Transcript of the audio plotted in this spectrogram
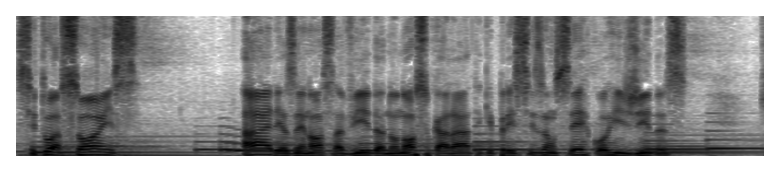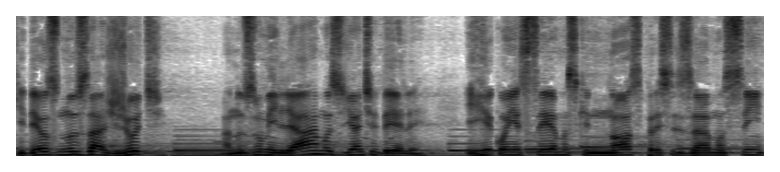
situações, áreas em nossa vida, no nosso caráter que precisam ser corrigidas. Que Deus nos ajude a nos humilharmos diante dEle e reconhecermos que nós precisamos sim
